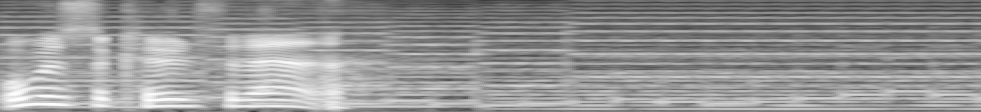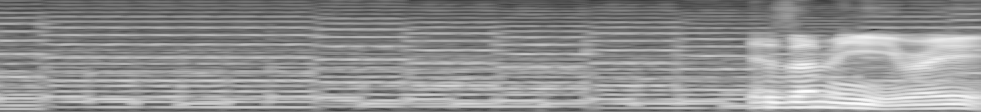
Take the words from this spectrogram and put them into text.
What was the code for that? Is that me, right?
